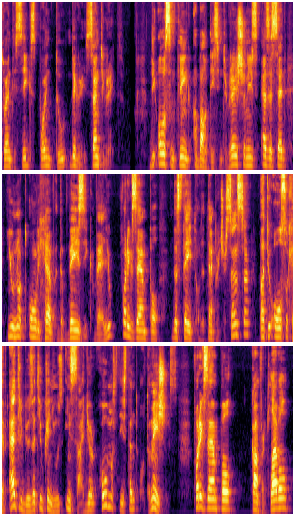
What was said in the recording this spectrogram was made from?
26.2 degrees centigrade. The awesome thing about this integration is, as I said, you not only have the basic value, for example, the state of the temperature sensor, but you also have attributes that you can use inside your Home Assistant automations. For example, comfort level,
